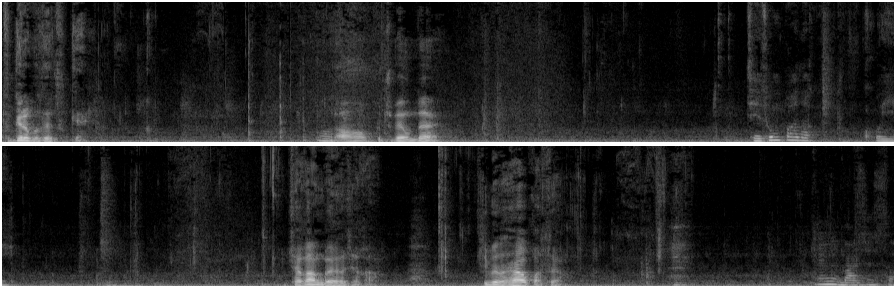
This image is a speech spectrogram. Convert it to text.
두께를 보세요, 두께. 아, 고추 매운데. 제 손바닥 거의. 제가 한 거예요, 제가. 집에서 해갖고 왔어요. 음 맛있어.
